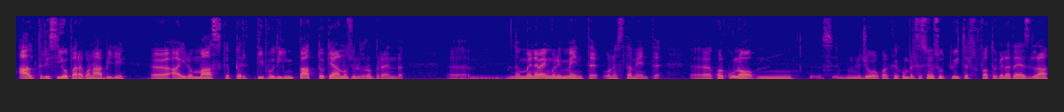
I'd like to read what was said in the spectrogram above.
altri CEO paragonabili eh, a Elon Musk per tipo di impatto che hanno sul loro brand. Eh, non me ne vengono in mente, onestamente. Eh, qualcuno, mh, leggevo qualche conversazione su Twitter sul fatto che la Tesla,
